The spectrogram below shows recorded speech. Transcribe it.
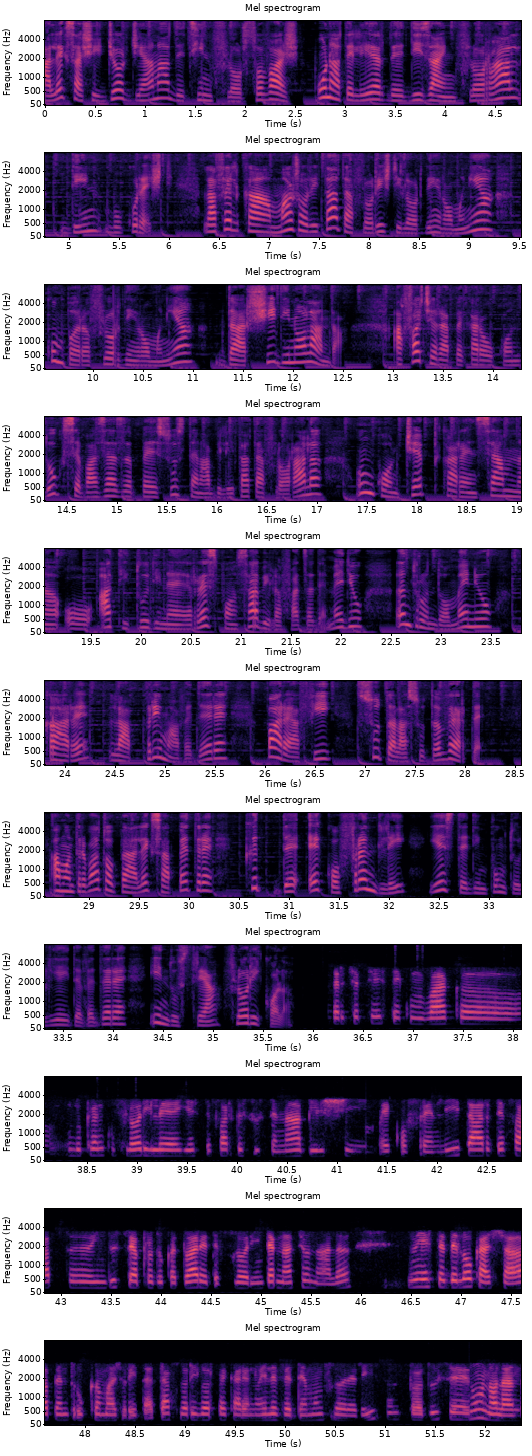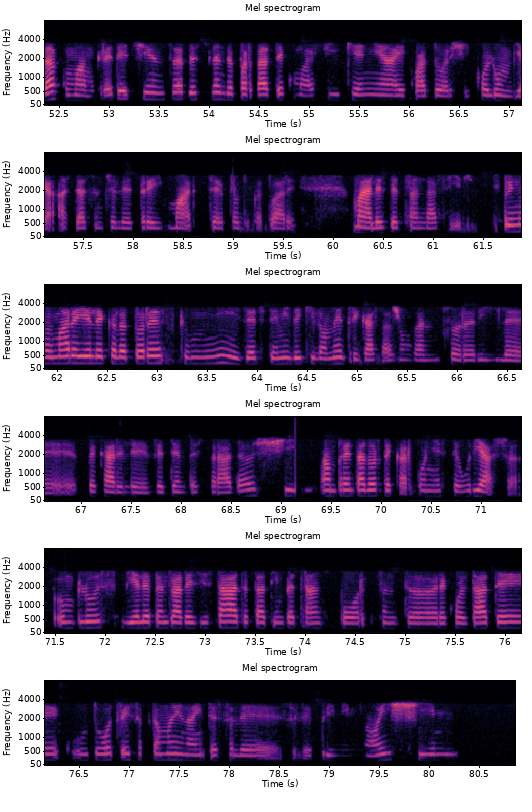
Alexa și Georgiana dețin Flor Sovaj, un atelier de design floral din București. La fel ca majoritatea floriștilor din România, cumpără flori din România, dar și din Olanda. Afacerea pe care o conduc se bazează pe sustenabilitatea florală, un concept care înseamnă o atitudine responsabilă față de mediu într-un domeniu care, la prima vedere, pare a fi 100% verde – am întrebat-o pe Alexa Petre cât de eco-friendly este, din punctul ei de vedere, industria floricolă. Percepția este cumva că lucrând cu florile este foarte sustenabil și eco-friendly, dar de fapt industria producătoare de flori internațională nu este deloc așa, pentru că majoritatea florilor pe care noi le vedem în florării sunt produse nu în Olanda, cum am crede, ci în țări destul de îndepărtate, cum ar fi Kenya, Ecuador și Columbia. Astea sunt cele trei mari țări producătoare mai ales de trandafiri. Prin urmare, ele călătoresc mii, zeci de mii de kilometri ca să ajungă în florăriile pe care le vedem pe stradă și amprenta lor de carbon este uriașă. În plus, ele pentru a rezista atâta timp pe transport sunt uh, recoltate cu două-trei săptămâni înainte să le, să le primim noi și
